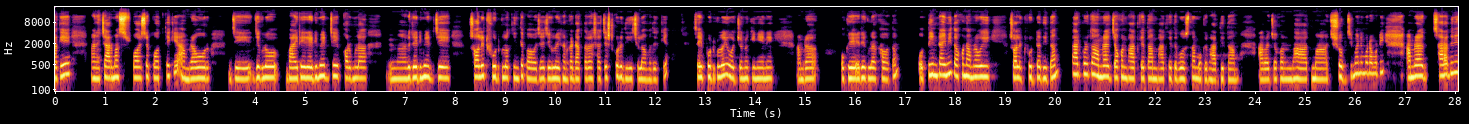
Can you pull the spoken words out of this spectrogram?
আগে মানে চার মাস বয়সের পর থেকে আমরা ওর যে যেগুলো বাইরে রেডিমেড যে ফর্মুলা রেডিমেড যে সলিড ফুডগুলো কিনতে পাওয়া যায়, যেগুলো এখানকার ডাক্তাররা সাজেস্ট করে দিয়েছিল আমাদেরকে, সেই ফুডগুলোই ওর জন্য কিনে এনে আমরা ওকে রেগুলার খাওয়াতাম। ও তিন টাইমই তখন আমরা ওই সলিড ফুডটা দিতাম। তারপরে তো আমরা যখন ভাত খেতাম, ভাত খেতে বসতাম, ওকে ভাত দিতাম। আবার যখন ভাত, মাছ, সবজি মানে মোটামুটি আমরা সারাদিনে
